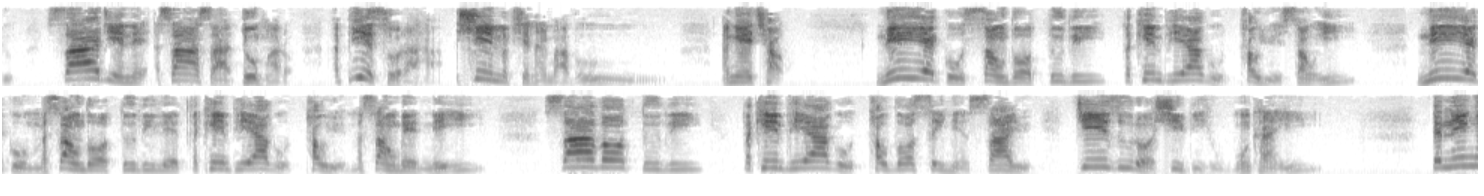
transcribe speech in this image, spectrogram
လို့ စားခြင်းနဲ့အစားအစာတို့မှာတော့အပြစ်ဆိုတာဟာအရှင်းမဖြစ်နိုင်ပါဘူးအငယ်6နေ့ရက်ကိုစောင့်သောသူသည်သခင်ဖျားကိုထောက်၍စောင့်၏နေ့ရက်ကိုမစောင့်သောသူသည်လည်းသခင်ဖျားကိုထောက်၍မစောင့်ဘဲနေ၏စားသောသူသည်သခင်ဖျားကိုထောက်သောစိတ်နှင့်စား၍ကျေးဇူးတော်ရှိသည်ဟုဝန်ခံ၏တနင်္ဂ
